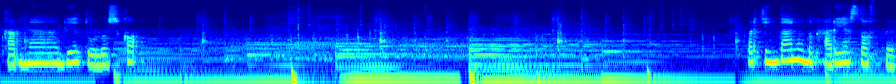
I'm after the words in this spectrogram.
karena dia tulus kok. Percintaan untuk Aries Softbird.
